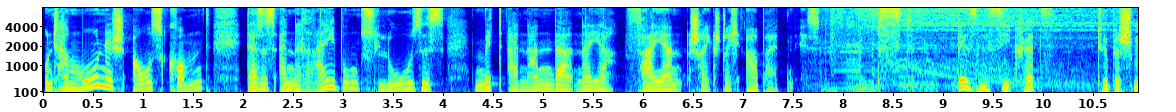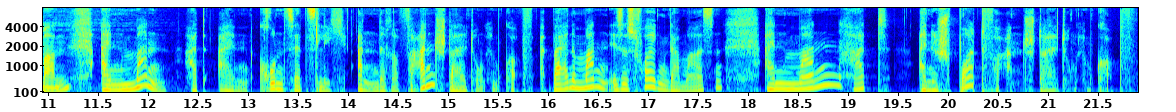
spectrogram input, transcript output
und harmonisch auskommt, dass es ein reibungsloses Miteinander, naja, feiern, Schrägstrich arbeiten ist. Psst, Business Secrets. Typisch Mann? Ein Mann hat eine grundsätzlich andere Veranstaltung im Kopf. Bei einem Mann ist es folgendermaßen, ein Mann hat eine Sportveranstaltung im Kopf.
